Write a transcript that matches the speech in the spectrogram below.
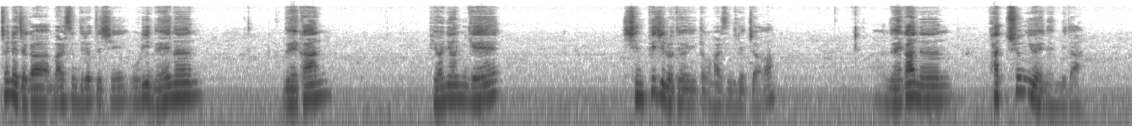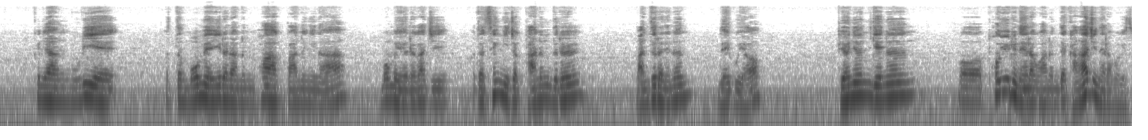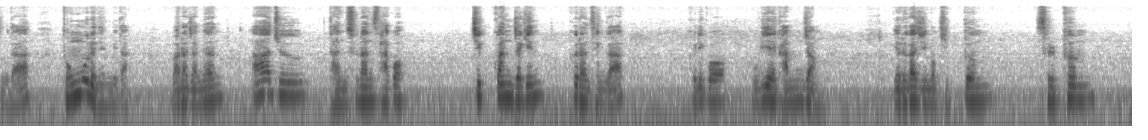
전에 제가 말씀드렸듯이 우리 뇌는 뇌간, 변연계, 신피질로 되어 있다고 말씀드렸죠. 뇌간은 파충류의 뇌입니다. 그냥 우리의 어떤 몸에 일어나는 화학 반응이나 몸의 여러 가지 어떤 생리적 반응들을 만들어내는 뇌고요. 변연계는 뭐 포유류 뇌라고 하는데 강아지 뇌라고 하겠습니다. 동물의 뇌입니다. 말하자면 아주 단순한 사고, 직관적인 그런 생각, 그리고 우리의 감정, 여러 가지 뭐 기쁨, 슬픔,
